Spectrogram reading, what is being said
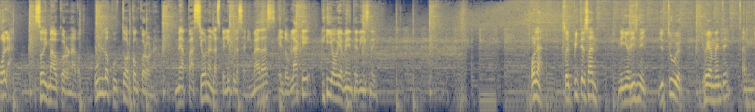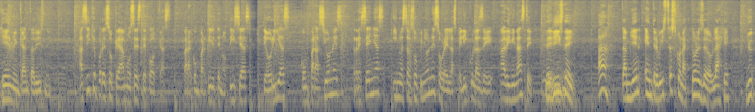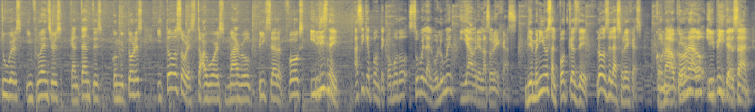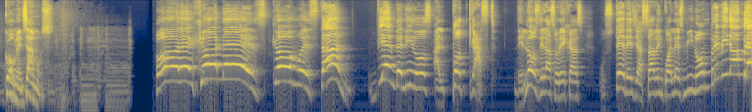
Hola, soy Mau Coronado, un locutor con corona. Me apasionan las películas animadas, el doblaje y obviamente Disney. Hola, soy Peter San, niño Disney, youtuber y obviamente también me encanta Disney. Así que por eso creamos este podcast, para compartirte noticias, teorías, comparaciones, reseñas y nuestras opiniones sobre las películas de, adivinaste, De, Disney. Ah, también entrevistas con actores de doblaje, youtubers, influencers, cantantes, conductores y todo sobre Star Wars, Marvel, Pixar, Fox y, Disney. Así que ponte cómodo, súbele al volumen y abre las orejas. Bienvenidos al podcast de Los de las Orejas, con Mao Coronado y Peter San. ¡Comenzamos! ¡Orejones! ¿Cómo están? Bienvenidos al podcast de Los de las Orejas. Ustedes ya saben cuál es mi nombre. ¡Mi nombre!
